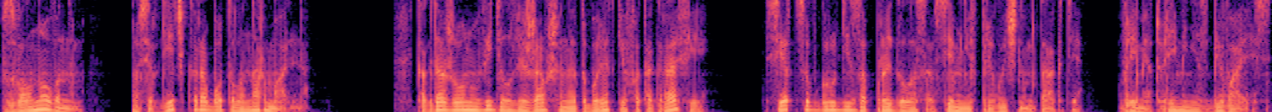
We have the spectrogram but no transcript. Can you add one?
взволнованным, но сердечко работало нормально. Когда же он увидел лежавшие на табуретке фотографии, сердце в груди запрыгало совсем не в привычном такте, время от времени сбиваясь.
